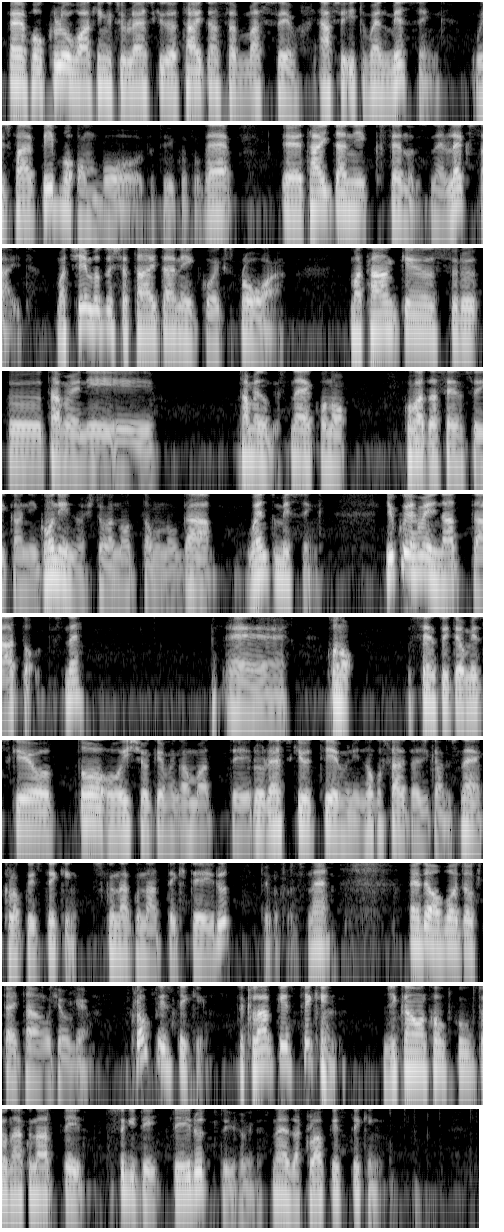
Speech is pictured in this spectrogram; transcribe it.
Uh, for crew working to rescue the Titan submersive after it went missing with five people on board ということで、えー、タイタニック船のですね、レクサイト。まあ、沈没したタイタニックをエクスプローラー。まあ、探検するために、ためのですね、この小型潜水艦に5人の人が乗ったものが、went missing. 行方不明になった後ですね。えー、この潜水艇を見つけようと一生懸命頑張っているレスキューチームに残された時間ですね。clock is ticking 少なくなってきているということですね。えー、では覚えておきたい単語表現。clock is ticking. The clock is ticking. 時間は刻々となくなっている。過ぎていっているという表現ですね。The clock is ticking.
